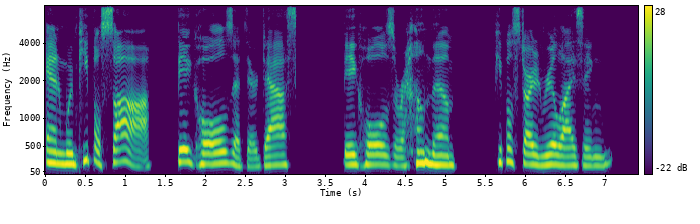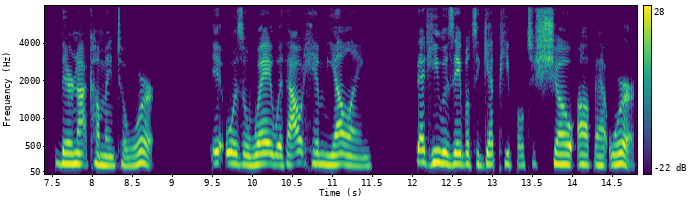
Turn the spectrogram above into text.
And when people saw big holes at their desk, big holes around them, people started realizing they're not coming to work. It was a way without him yelling that he was able to get people to show up at work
